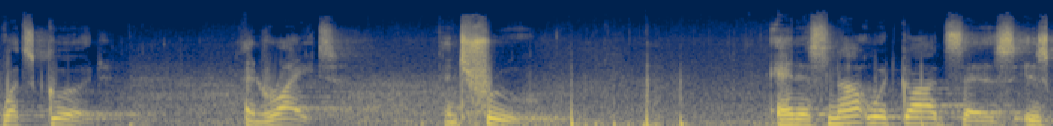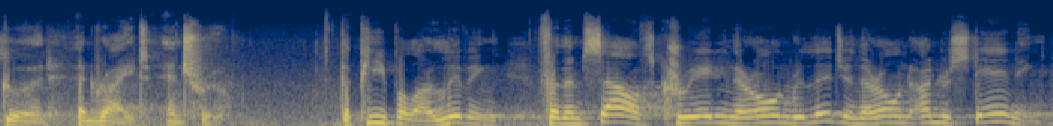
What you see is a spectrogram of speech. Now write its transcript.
what's good and right and true. And it's not what God says is good and right and true. The people are living for themselves, creating their own religion, their own understanding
